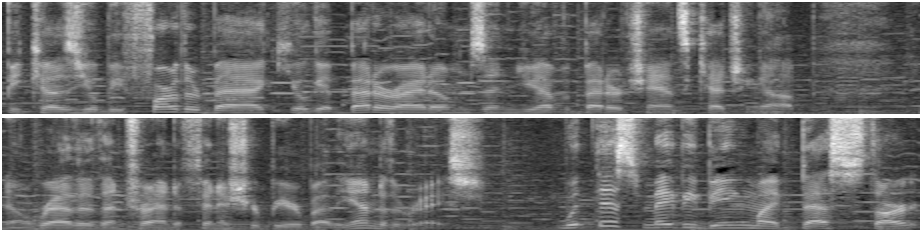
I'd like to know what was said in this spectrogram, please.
because you'll be farther back, you'll get better items, and you have a better chance catching up, you know, rather than trying to finish your beer by the end of the race. With this maybe being my best start,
